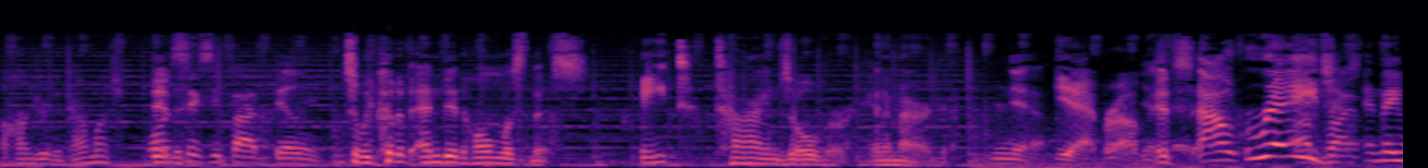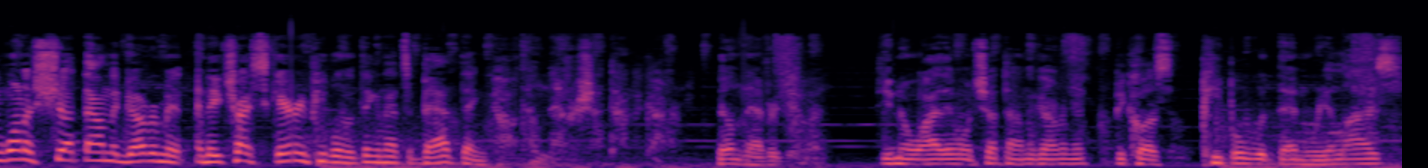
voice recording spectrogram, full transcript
a hundred and how much? 165 billion. So we could have ended homelessness eight times over in America. Yeah. Yeah, bro. Yeah. It's outrageous. And they want to shut down the government and they try scaring people into thinking that's a bad thing. No, they'll never shut down the government. They'll never do it. Do you know why they won't shut down the government? Because people would then realize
